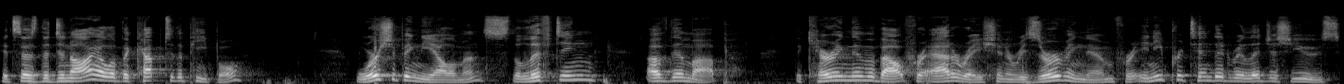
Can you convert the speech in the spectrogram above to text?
It says, The denial of the cup to the people, worshiping the elements, the lifting of them up, the carrying them about for adoration and reserving them for any pretended religious use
